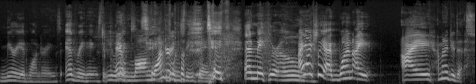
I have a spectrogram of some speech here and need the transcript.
Myriad wanderings and readings that you would like to long take- wanderings these days. Take and make your own. I actually, I one, I, I, I'm going to do this.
